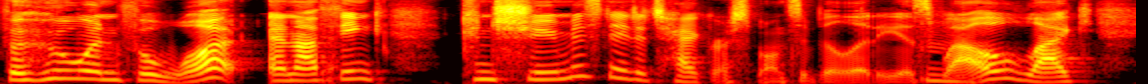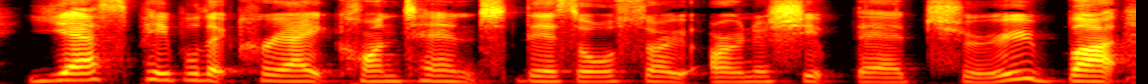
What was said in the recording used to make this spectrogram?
for who and for what. And I think consumers need to take responsibility as Mm. well. Like, yes, people that create content, there's also ownership there too. But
